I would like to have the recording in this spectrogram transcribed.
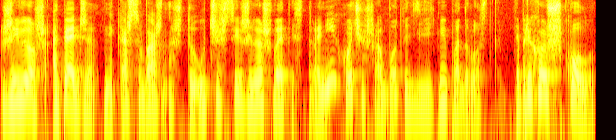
живешь, опять же, мне кажется, важно, что учишься и живешь в этой стране и хочешь работать с детьми-подростками. Ты приходишь в школу,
